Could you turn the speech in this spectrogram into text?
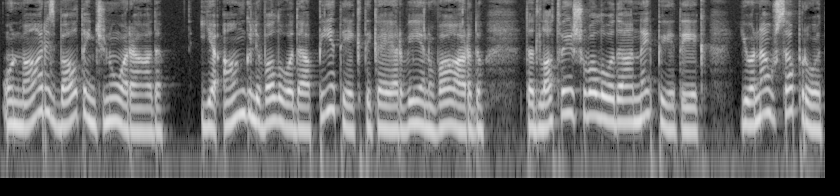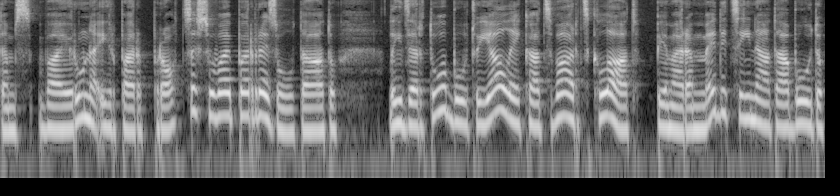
un Māris Baltiņš norāda, ja angļu valodā pietiek tikai ar vienu vārdu, tad latviešu valodā nepietiek, jo nav saprotams, vai runa ir par procesu vai par rezultātu Līdz ar to būtu jāliek kāds vārds klāt, piemēram, medicīnā tā būtu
